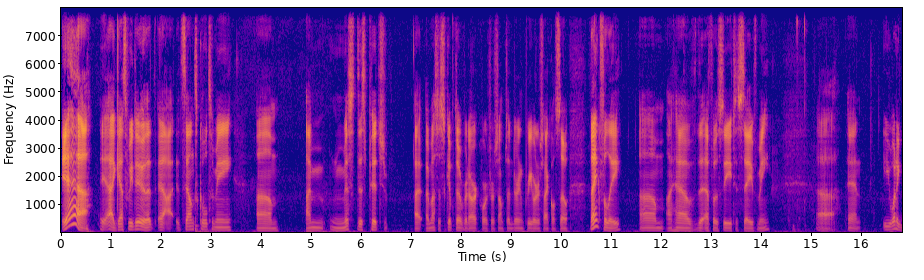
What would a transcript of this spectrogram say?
Yeah, yeah, I guess we do. That uh, it sounds cool to me. Um, I missed this pitch. I, I must have skipped over Dark Horse or something during pre-order cycle. So, thankfully, um, I have the FOC to save me. Uh, and you want to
